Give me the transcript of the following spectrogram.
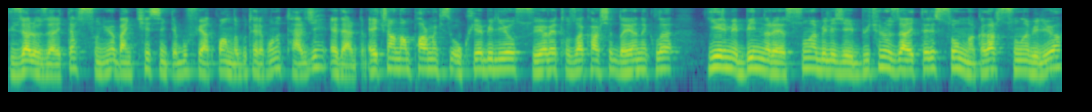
güzel özellikler sunuyor. Ben kesinlikle bu fiyat bandında bu telefonu tercih ederdim. Ekrandan parmak izi okuyabiliyor, suya ve toza karşı dayanıklı. 20 bin liraya sunabileceği bütün özellikleri sonuna kadar sunabiliyor.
